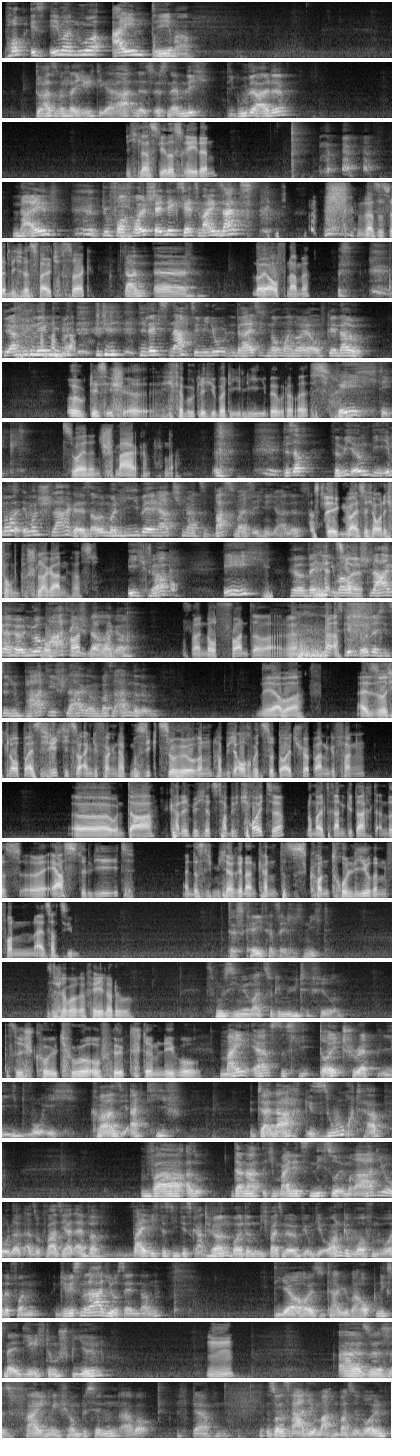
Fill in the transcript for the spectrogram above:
Pop ist immer nur ein Thema. Du hast es wahrscheinlich richtig erraten. Es ist nämlich die gute alte Ich lass dir das reden. Nein, du vervollständigst jetzt meinen Satz. Was ist, wenn ich was Falsches sag? Dann, äh, Neue Aufnahme. ja, wir nehmen die, die, die letzten 18 Minuten 30 nochmal neu auf, genau. Oh, das ist äh, vermutlich über die Liebe, oder was? Richtig. So einen Schmarrn. Das ist auch für mich irgendwie immer, immer Schlager. Ist auch immer Liebe, Herzschmerz, was weiß ich nicht alles. Deswegen weiß ich auch nicht, warum du Schlager anhörst. Ich höre, ich höre, wenn ich Jetzt überhaupt Schlager höre, nur No Partyschlager. Das war no front, aber. Es gibt einen Unterschied zwischen Partyschlager und was anderem. nee, aber. Also ich glaube, als ich richtig so angefangen habe, Musik zu hören, habe ich auch mit so Deutschrap angefangen. Äh, und da kann ich mich jetzt, habe ich heute nochmal dran gedacht, an das äh, erste Lied, an das ich mich erinnern kann, das ist Kontrollieren von 187. Das kenne ich tatsächlich nicht. Das ist aber ein Fehler, du. Das muss ich mir mal zu Gemüte führen. Das ist Kultur auf höchstem Niveau. Mein erstes Lied, Deutschrap-Lied, wo ich quasi aktiv danach gesucht habe, war, also danach, ich meine jetzt nicht so im Radio oder also quasi halt einfach weil ich das Lied jetzt gerade hören wollte und nicht, weil es mir irgendwie um die Ohren geworfen wurde von gewissen Radiosendern, die ja heutzutage überhaupt nichts mehr in die Richtung spielen. Mhm. Also, das ist, frage ich mich schon ein bisschen, aber ja, soll das Radio machen, was sie wollen.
